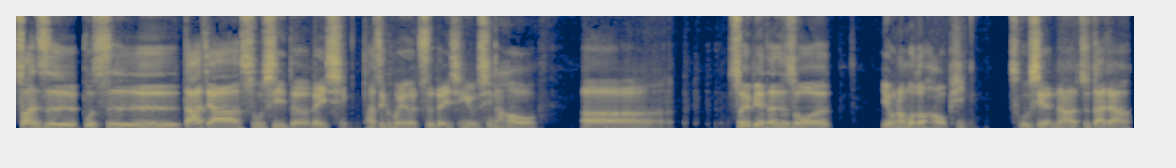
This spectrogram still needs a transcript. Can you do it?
算是不是大家熟悉的类型，它是个回合制类型游戏，然后呃，所以变成是说。有那么多好评出现，然后就大家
